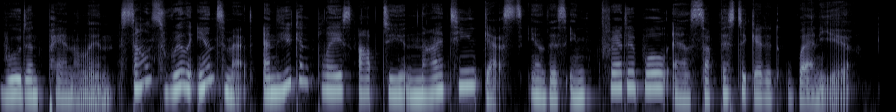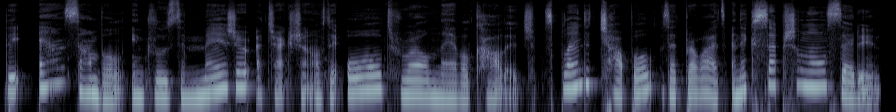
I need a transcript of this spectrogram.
wooden paneling. Sounds really intimate, and you can place up to 19 guests in this incredible and sophisticated venue. The ensemble includes the major attraction of the Old Royal Naval College, splendid chapel that provides an exceptional setting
